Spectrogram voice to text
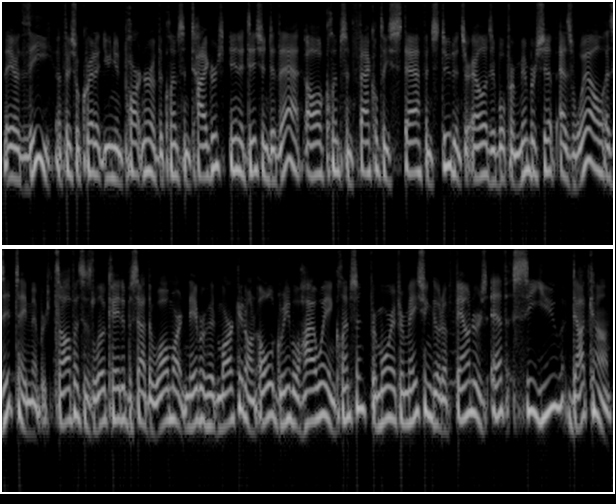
They are the official credit union partner of the Clemson Tigers. In addition to that, all Clemson faculty, staff, and students are eligible for membership as well as IPTAY members. Its office is located beside the Walmart Neighborhood Market on Old Greenville Highway in Clemson. For more information, go to foundersfcu.com.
